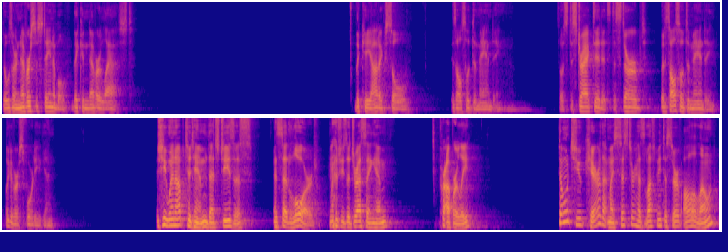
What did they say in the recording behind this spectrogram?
Those are never sustainable, they can never last. The chaotic soul is also demanding. So it's distracted, it's disturbed, but it's also demanding. Look at verse 40 again. She went up to him, that's Jesus, and said, Lord, she's addressing him properly. Don't you care that my sister has left me to serve all alone?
